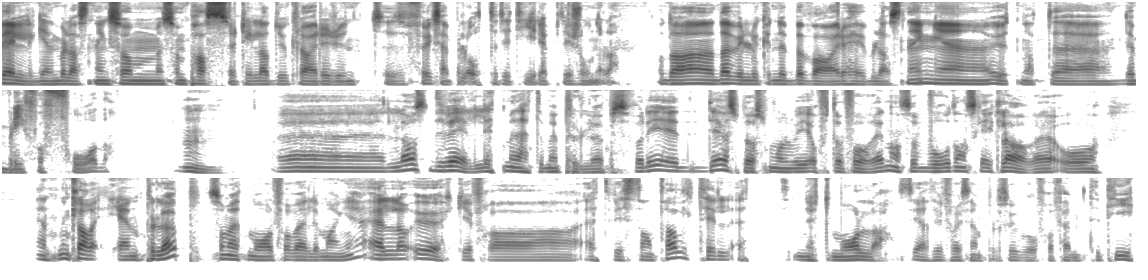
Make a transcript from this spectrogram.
velge en belastning som, som passer til at du klarer rundt f.eks. 8-10 repetisjoner. da. Og da, da, vil du kunne bevare høy belastning uh, uten at det, det, blir for få. da. Mm. Uh, la oss dvele litt med dette med pullups. For det er jo spørsmål vi ofte får inn. altså Hvordan skal jeg klare å enten klare én pullup, som et mål for veldig mange, eller øke fra et visst antall til et nytt mål. da. Si at vi f.eks. skal gå fra fem til ti.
